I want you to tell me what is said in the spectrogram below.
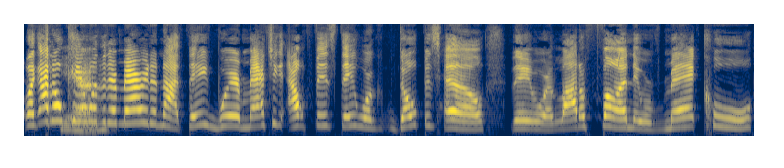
Like I don't yeah. care whether they're married or not. They wear matching outfits. They were dope as hell. They were a lot of fun. They were mad cool.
